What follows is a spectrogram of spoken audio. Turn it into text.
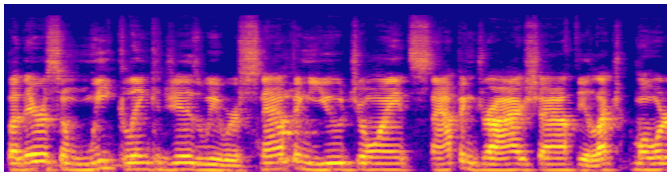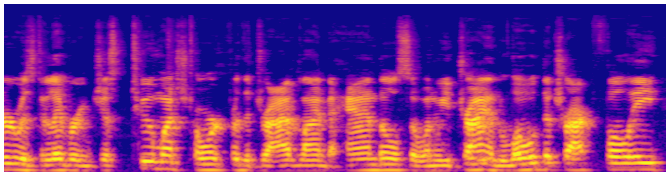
but there were some weak linkages. We were snapping U joints, snapping drive shaft. The electric motor was delivering just too much torque for the drive line to handle. So when we try and load the truck fully,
